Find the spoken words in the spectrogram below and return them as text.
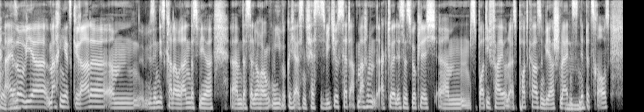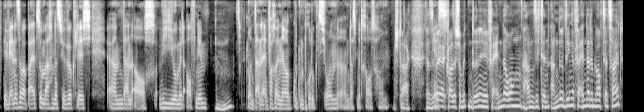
cool, also wir machen jetzt gerade, ähm, wir sind jetzt gerade daran, dass wir ähm, das dann auch irgendwie wirklich als ein festes Video-Setup machen. Aktuell ist es wirklich ähm, Spotify und als Podcast und wir schneiden Mhm. Snippets raus. Wir werden es aber bald so machen, dass wir wirklich ähm, dann auch Video mit aufnehmen Mhm. und dann einfach in einer guten Produktion ähm, das mit raushauen. Stark. Da sind wir Yes. ja quasi schon mittendrin in den Veränderungen. Haben sich denn andere Dinge verändert im Laufe der Zeit?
